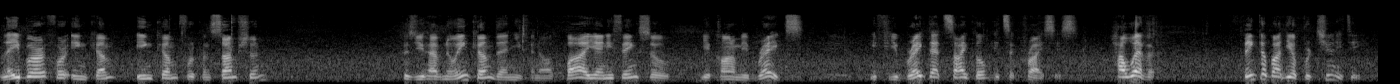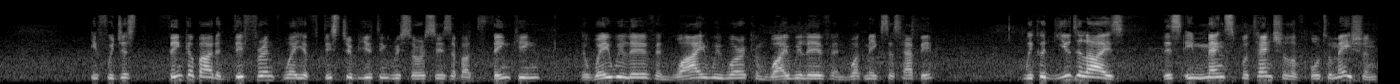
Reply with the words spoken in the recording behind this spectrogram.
labor for income, income for consumption, because you have no income, then you cannot buy anything, so the economy breaks. If you break that cycle, it's a crisis. However, think about the opportunity. If we just think about a different way of distributing resources, about thinking the way we live and why we work and why we live and what makes us happy, we could utilize this immense potential of automation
